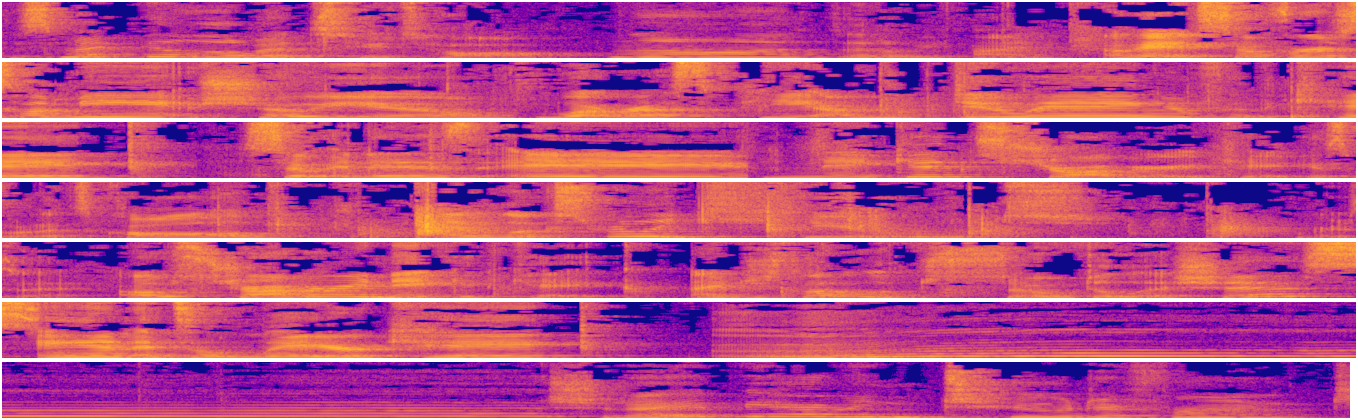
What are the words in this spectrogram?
This might be a little bit too tall. No, it'll be fine. Okay, so first let me show you what recipe I'm doing for the cake. So it is a naked strawberry cake is what it's called. It looks really cute. Where is it? Oh, strawberry naked cake. I just thought it looked so delicious. And it's a layer cake. Uh, should I be having two different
